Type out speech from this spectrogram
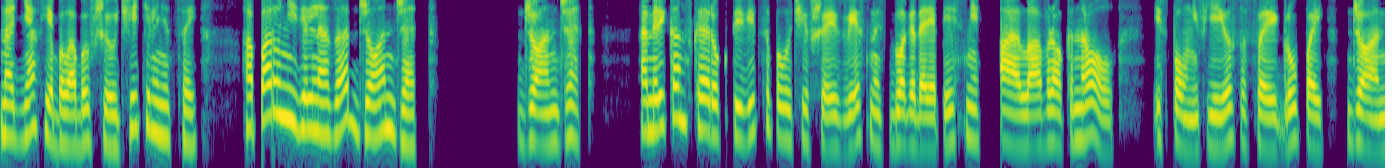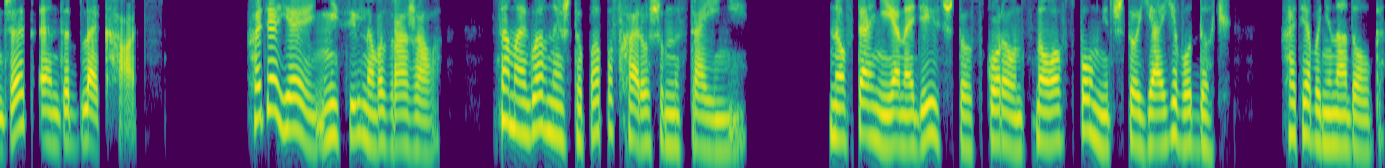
На днях я была бывшей учительницей, а пару недель назад — Джоан Джетт. Джоан Джетт — американская рок-певица, получившая известность благодаря песне «I Love Rock and Roll», исполнив ее со своей группой Joan Jett and the Blackhearts. Хотя я и не сильно возражала. Самое главное, что папа в хорошем настроении. Но втайне я надеюсь, что скоро он снова вспомнит, что я его дочь. Хотя бы ненадолго.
